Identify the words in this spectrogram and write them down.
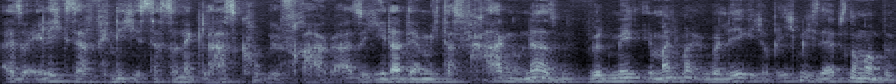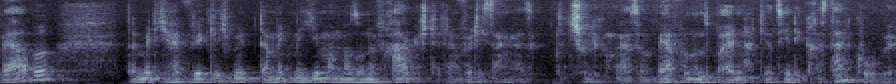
also ehrlich gesagt finde ich, ist das so eine Glaskugelfrage. Also jeder, der mich das fragen, ne, also würde mir, manchmal überlege ich, ob ich mich selbst nochmal bewerbe, damit ich halt wirklich mit, damit mir jemand mal so eine Frage stellt. Dann würde ich sagen, also Entschuldigung, also wer von uns beiden hat jetzt hier die Kristallkugel?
